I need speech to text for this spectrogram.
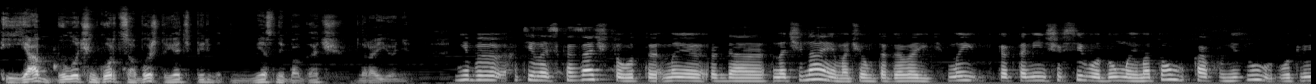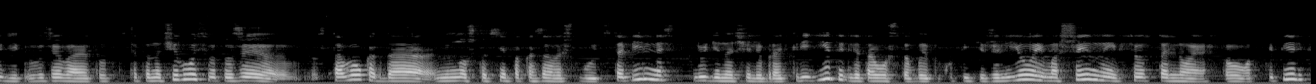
И я был очень горд собой, что я теперь вот местный богач на районе. Мне бы хотелось сказать, что вот мы, когда начинаем о чем-то говорить, мы как-то меньше всего думаем о том, как внизу вот люди выживают. Вот это началось вот уже с того, когда немножко всем показалось, что будет стабильность. Люди начали брать кредиты для того, чтобы купить и жилье, и машины, и все остальное. Что вот теперь,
